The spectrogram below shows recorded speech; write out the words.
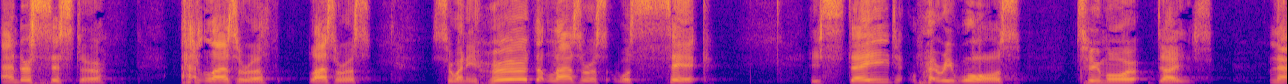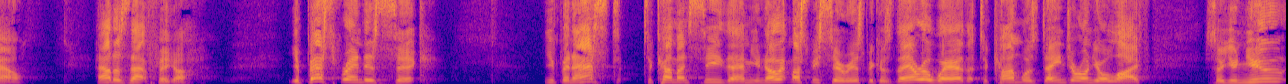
and her sister and Lazarus, Lazarus. So when he heard that Lazarus was sick, he stayed where he was two more days. Now, how does that figure? Your best friend is sick. You've been asked to come and see them. You know it must be serious because they're aware that to come was danger on your life. So you knew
